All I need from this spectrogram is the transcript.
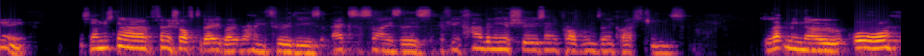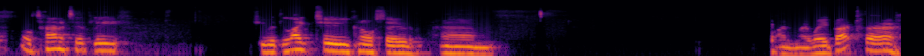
Okay, so I'm just going to finish off today by running through these exercises. If you have any issues, any problems, any questions, let me know. Or alternatively, if you would like to, you can also um, find my way back there.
